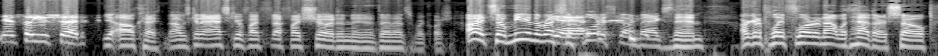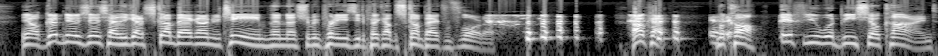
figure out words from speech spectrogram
Yeah, so you should. Yeah, okay. I was going to ask you if I if I should, and uh, then answer my question. All right, so me and the rest of Yeah. the Florida scumbags then are going to play Florida not with Heather. So you know, good news is Heather, you got a scumbag on your team, then that should be pretty easy to pick out the scumbag from Florida. okay, McCall, if you would be so kind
